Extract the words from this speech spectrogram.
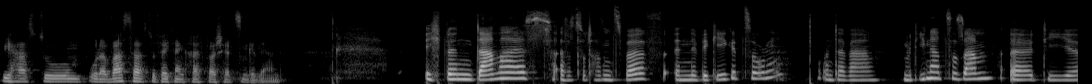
wie hast du oder was hast du vielleicht an Greifbar schätzen gelernt? Ich bin damals, also 2012, in eine WG gezogen und da war mit Ina zusammen, äh, die,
